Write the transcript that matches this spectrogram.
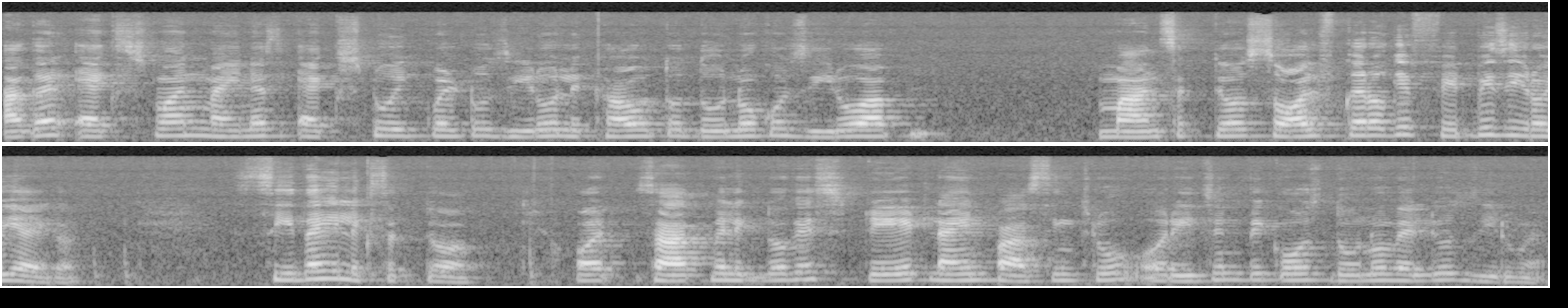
अगर x1 one minus x two equal to zero लिखा हो तो दोनों को ज़ीरो आप मान सकते हो सॉल्व करोगे, फिर भी ज़ीरो ही आएगा। सीधा ही लिख सकते हो आप। और साथ में लिख दोगे straight line passing through origin because दोनों वैल्यूज़ ज़ीरो हैं।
